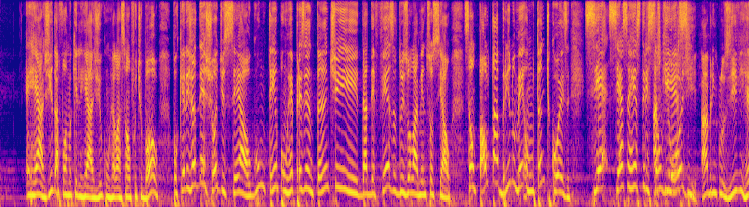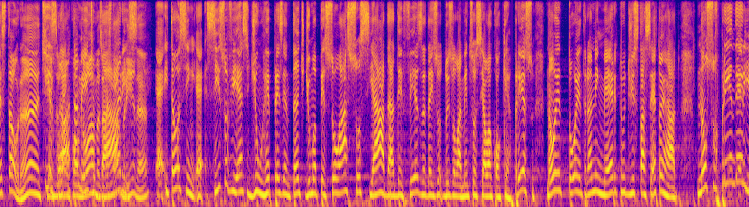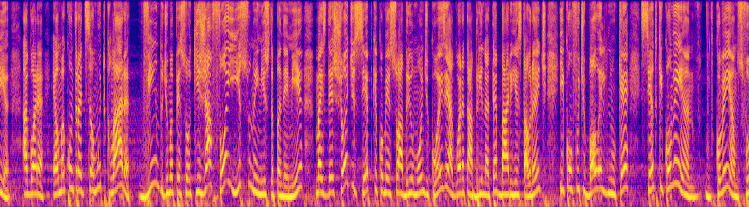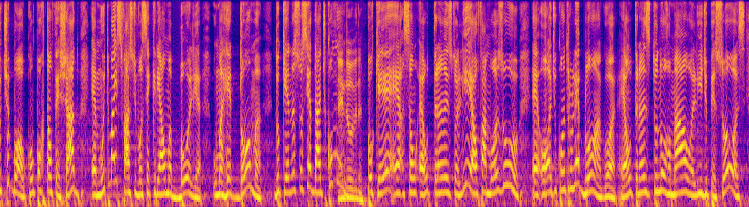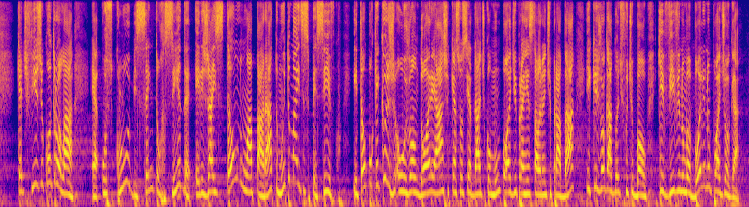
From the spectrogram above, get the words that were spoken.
reagir da forma que ele reagiu com relação ao futebol, porque ele já deixou de ser há algum tempo um representante da defesa do isolamento social. São Paulo está abrindo meio, um tanto de coisa. Se, é, se essa restrição Acho que viesse... hoje abre inclusive restaurante, Exatamente, com, com normas, bares. Mas tá abrindo, né? É, então assim, é, se isso viesse de um representante, de uma pessoa associada à defesa da, do isolamento social a qualquer preço, não estou entrando em mérito de estar certo ou errado. Não surpreenderia. Agora, é uma contradição muito clara vindo de uma pessoa que já foi isso no início da pandemia, mas deixou de ser porque começou a abrir um monte de coisa e agora está abrindo até bar e restaurante e com futebol ele não quer, sendo que convenhamos, convenhamos, futebol com portão fechado é muito mais fácil de você criar uma bolha, uma redoma do que na sociedade comum. Sem dúvida. Porque é, são, é o trânsito ali, é o famoso é, ódio contra o Leblon agora. É um trânsito normal ali de pessoas que é difícil de controlar. É, os clubes sem torcida, eles já estão num aparato muito mais específico. Então, por que, que o, o João Dória acha que a sociedade comum pode ir para restaurante e para bar e que jogador de futebol que vive numa bolha não pode jogar?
